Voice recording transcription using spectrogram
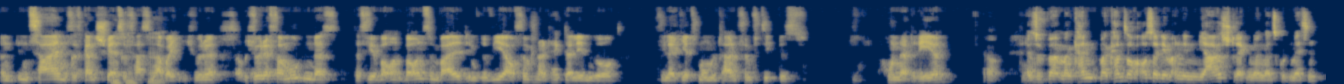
Und in Zahlen ist es ganz schwer zu fassen, aber ich, ich würde, ich würde vermuten, dass, dass wir bei, bei uns im Wald, im Revier auf 500 Hektar leben, so vielleicht jetzt momentan 50 bis 100 Rehe. Also man kann man kann es auch außerdem an den Jahresstrecken dann ganz gut messen.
